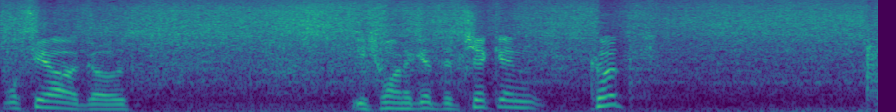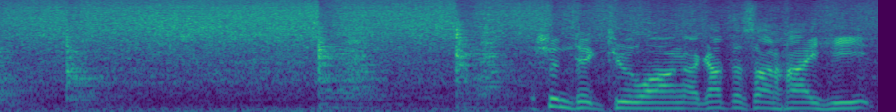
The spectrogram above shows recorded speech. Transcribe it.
we'll see how it goes. You just want to get the chicken cooked It shouldn't take too long. I got this on high heat.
